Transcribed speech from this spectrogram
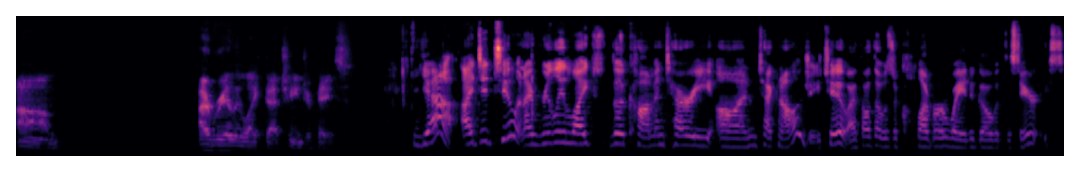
Um, I really like that change of pace. Yeah, I did too, and I really liked the commentary on technology too. I thought that was a clever way to go with the series.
